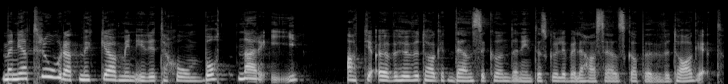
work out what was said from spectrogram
men jag tror att mycket av min irritation bottnar i att jag överhuvudtaget den sekunden inte skulle vilja ha sällskap överhuvudtaget.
